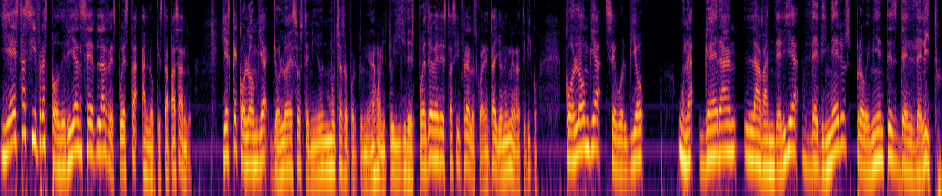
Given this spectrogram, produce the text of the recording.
Y estas cifras podrían ser la respuesta a lo que está pasando. Y es que Colombia, yo lo he sostenido en muchas oportunidades, Juanito, y después de ver esta cifra de los 40 millones me ratifico. Colombia se volvió una gran lavandería de dineros provenientes del delito,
